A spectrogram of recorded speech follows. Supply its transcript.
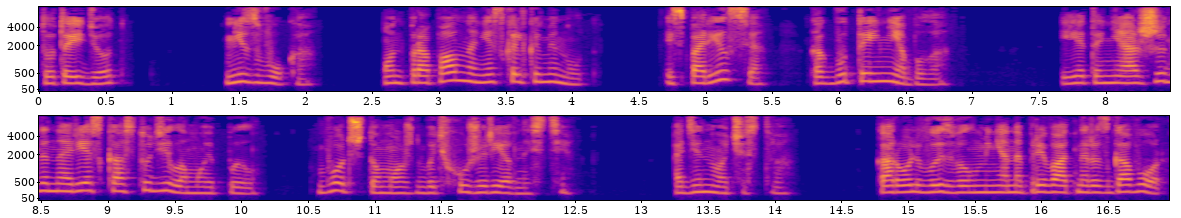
Кто-то идет. Ни звука. Он пропал на несколько минут. Испарился, как будто и не было. И это неожиданно резко остудило мой пыл. Вот что может быть хуже ревности. Одиночество. Король вызвал меня на приватный разговор,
